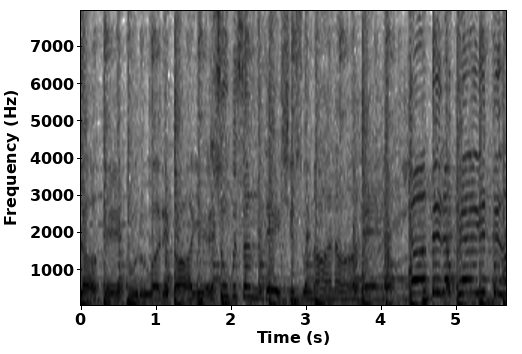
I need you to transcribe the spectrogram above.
जाके गुरुवर का ये शुभ संदेश सुनाना है याद रखे इतिहास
